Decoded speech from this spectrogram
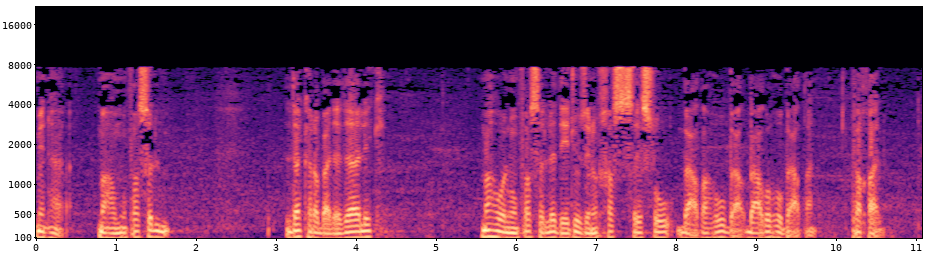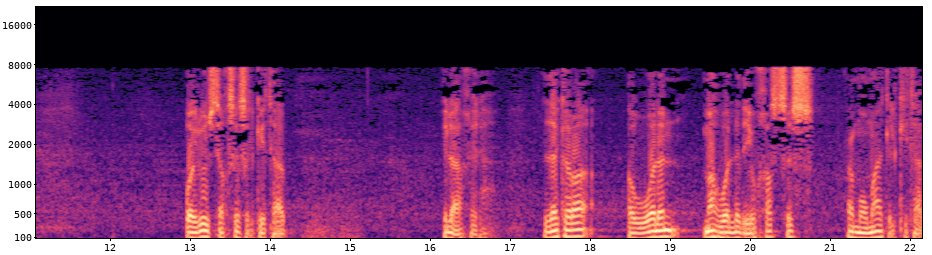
منها ما هو منفصل ذكر بعد ذلك ما هو المنفصل الذي يجوز أن يخصص بعضه بعضه بعضا؟ فقال ويجوز تخصيص الكتاب إلى آخره. ذكر أولا ما هو الذي يخصص عمومات الكتاب.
